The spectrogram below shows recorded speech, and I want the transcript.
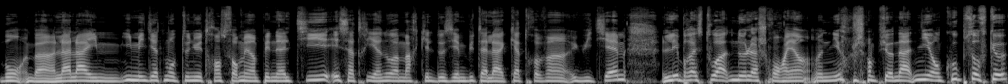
bon, ben là, là, immédiatement obtenu et transformé un penalty, et Satriano a marqué le deuxième but à la 88e. Les Brestois ne lâcheront rien, ni en championnat, ni en coupe, sauf que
